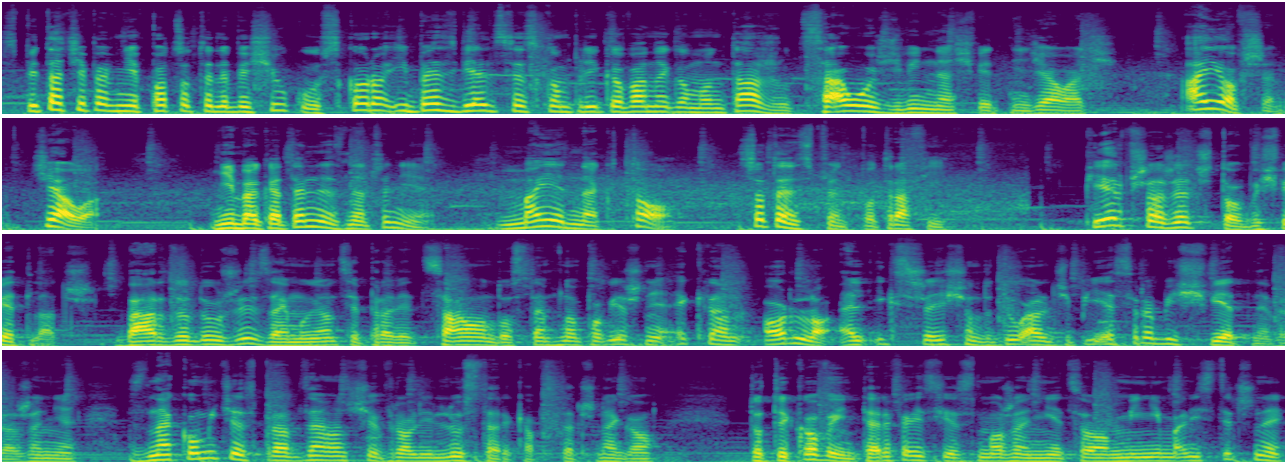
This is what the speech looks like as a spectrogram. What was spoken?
Spytacie pewnie po co tyle wysiłku, skoro i bez wielce skomplikowanego montażu całość winna świetnie działać. A i owszem, działa. Niebagatelne znaczenie ma jednak to, co ten sprzęt potrafi. Pierwsza rzecz to wyświetlacz. Bardzo duży, zajmujący prawie całą dostępną powierzchnię ekran Orlo LX60 Dual GPS robi świetne wrażenie, znakomicie sprawdzając się w roli lusterka wstecznego. Dotykowy interfejs jest może nieco minimalistyczny,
